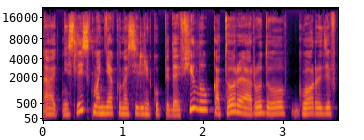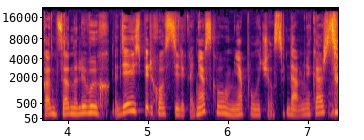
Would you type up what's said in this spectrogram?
отнеслись к маньяку-насильнику-педофилу, который орудовал в городе в конце нулевых. Надеюсь, переход в стиле Коневского у меня получился. Да, мне кажется,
